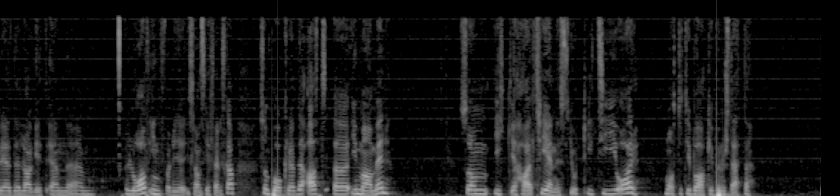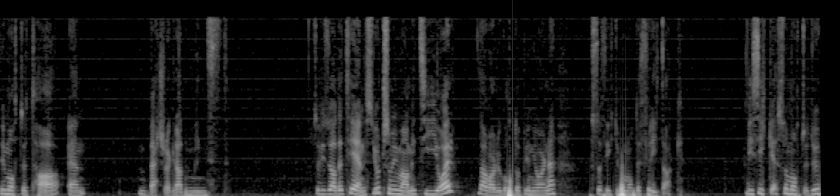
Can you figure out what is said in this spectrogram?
ble det laget en um, lov innenfor det islamske fellesskap som påkrevde at uh, imamer som ikke har tjenestegjort i ti år, måtte tilbake på universitetet. De måtte ta en bachelorgrad minst. Så hvis du hadde tjenestegjort som imam i ti år, da var du godt opp i årene, så fikk du på en måte fritak. Hvis ikke, så måtte du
